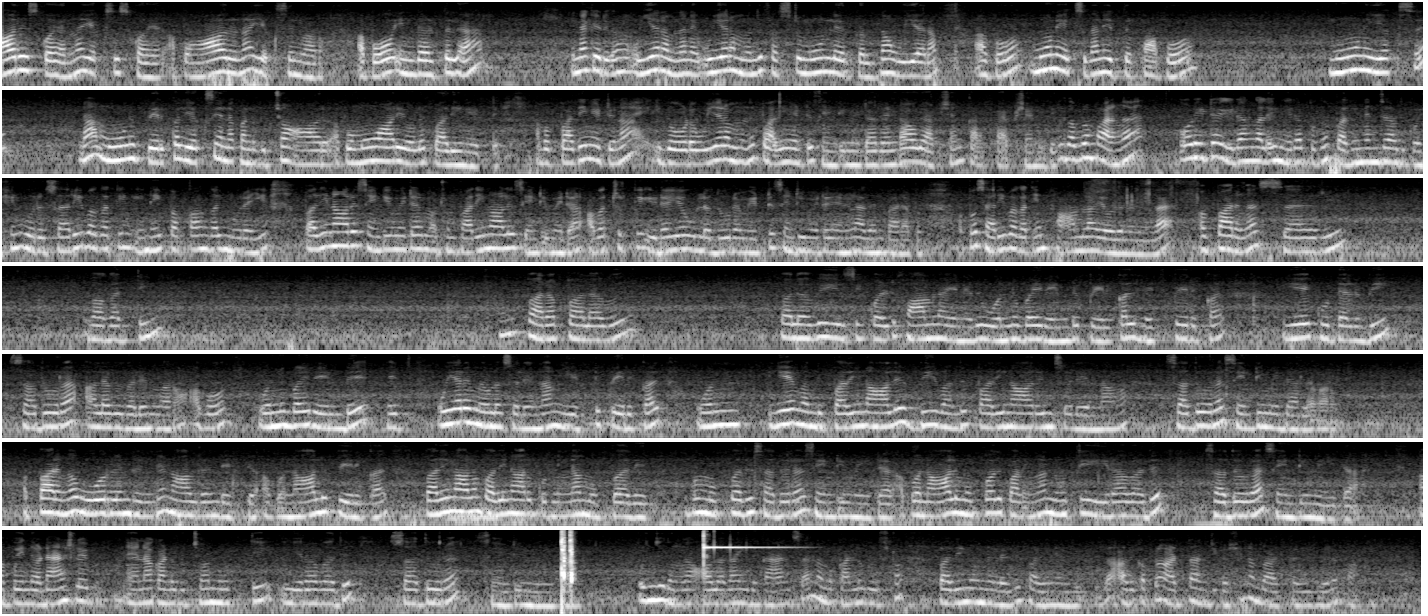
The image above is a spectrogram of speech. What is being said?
ஆறு ஸ்கொயர்னால் எக்ஸ் ஸ்கொயர். அப்போ ஆறுனா எக்ஸுன்னு வரும். அப்போது இந்த இடத்துல என்ன கேட்டுக்கிறாங்க? உயரம் தானே. உயரம் வந்து ஃபஸ்ட்டு மூணில் இருக்கிறது தான் உயரம். அப்போது மூணு எக்ஸ் தானே எடுத்துருக்கோம் அப்போது மூணு எக்ஸுனா மூணு பெருக்கல் எக்ஸ் என்ன கண்டுபிடிச்சோம்? ஆறு. அப்போ மூவாறு எவ்வளோ பதினெட்டு. அப்போ பதினெட்டுனா இதோட உயரம் வந்து பதினெட்டு சென்டிமீட்டர் ரெண்டாவது ஆப்ஷன் கரெக்ட் ஆப்ஷன் இது. இதுக்கப்புறம் பாருங்கள் கோடிட்ட இடங்களை நிரப்புக. பதினஞ்சாவது கொஷின் ஒரு சரிவகத்தின் இணைப்பக்கங்கள் முறையே பதினாறு சென்டிமீட்டர் மற்றும் பதினாலு சென்டிமீட்டர் அவற்றுக்கு இடையே உள்ள தூரம் எட்டு சென்டிமீட்டர் என அதன் பரப்பு. அப்போது சரிவகத்தின் ஃபார்முலா எழுதணுங்க பாருங்க. சரி வகத்தின் பரப்பளவு பளவு இஸ் ஈக்குவல் டு ஃபார்முலா என்னது? ஒன்று பை ரெண்டு பெருக்கல் ஹெச் பெருக்கல் ஏ கூட்டல் பி சதுர அலகுகள்னு வரும். அப்போது ஒன்று பை ரெண்டு ஹெச் உயரம் எவ்வளோ சொல்லியிருந்தாங்க? எட்டு பேருக்கள் ஒன் ஏ வந்து பதினாலு பி வந்து பதினாறுன்னு சொல்லியிருந்தாங்க. சதுர சென்டிமீட்டரில் வரும். பாருங்க ஓர் ரெண்டு ரெண்டு நாலு ரெண்டு எட்டு. அப்போ நாலு பேருக்கள் பதினாலும் பதினாறு கூட்டினீங்கன்னா முப்பது. அப்போ முப்பது சதுர சென்டிமீட்டர் அப்போ நாலு முப்பது பார்த்தீங்கன்னா நூற்றி இருபது சதுர சென்டிமீட்டர் அப்போ இந்த டேஷில் என்ன கண்டுபிடிச்சோம் நூற்றி இருபது சதுர சென்டிமீட்டர் புரிஞ்சுதுங்களா? அவ்வளோதான் இதுக்கு ஆன்சர் நம்ம கண்டுபிடிச்சிட்டோம். பதினொன்றுலேருந்து இருக்குது அதுக்கப்புறம் அடுத்த அஞ்சு கொஷின் நம்ம அடுத்த வீடியோவில் பார்க்கலாம்.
